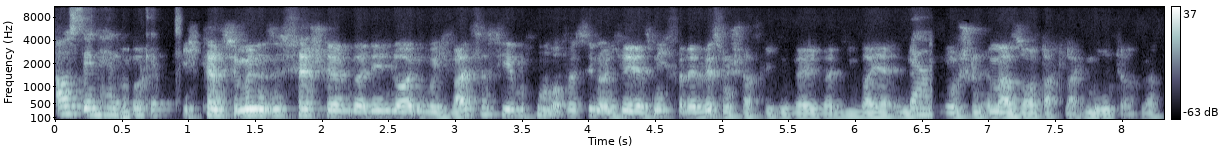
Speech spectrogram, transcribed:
Aus den Händen gibt. Ich kann zumindest feststellen bei den Leuten, wo ich weiß, dass die im Homeoffice sind, und ich rede jetzt nicht von der wissenschaftlichen Welt, weil die war ja, ja. schon immer Sonntag gleich Montag. Ne?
